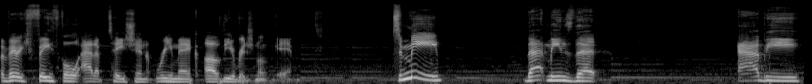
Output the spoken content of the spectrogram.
a very faithful adaptation remake of the original game. To me, that means that Abby,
